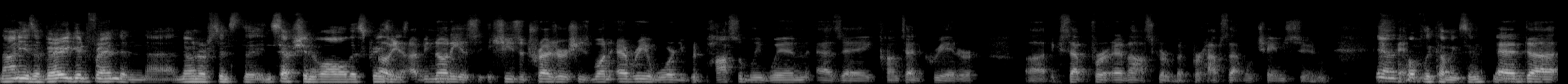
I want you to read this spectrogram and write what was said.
Nonny is a very good friend and uh, known her since the inception of all this crazy. Oh yeah, I mean Nonny is she's a treasure. She's won every award you could possibly win as a content creator, uh, except for an Oscar, but perhaps that will change soon. Yeah, hopefully coming soon. Yeah. And uh,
